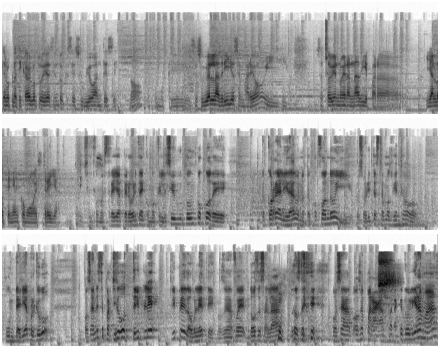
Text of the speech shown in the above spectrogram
Te lo platicaba el otro día, siento que se subió antes de, ¿no? Como que se subió al ladrillo, se mareó y, sea, todavía no era nadie para. Ya lo tenían como estrella. Entonces, Sí, como estrella, pero ahorita como que le fue un poco de. Tocó realidad, bueno, tocó fondo y pues ahorita estamos viendo puntería porque hubo. O sea, en este partido hubo triple, triple doblete. O sea, fue dos de Salah, dos de. O sea, o sea para, para que doliera más,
